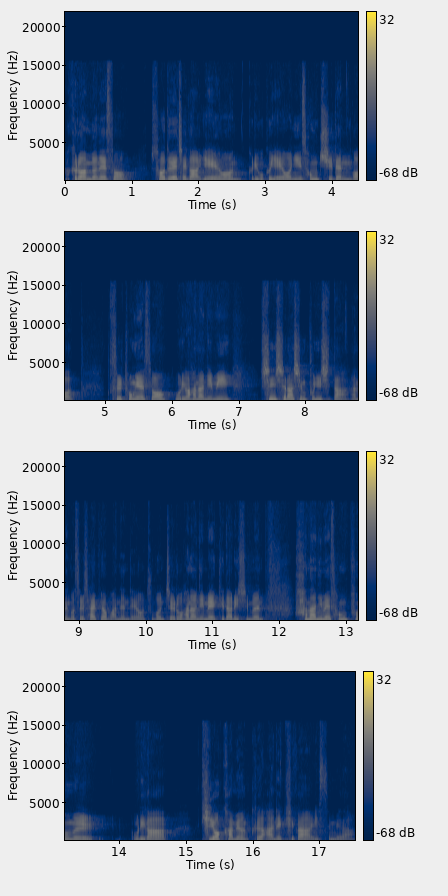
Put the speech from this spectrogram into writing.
아, 그러한 면에서 서두에 제가 예언 그리고 그 예언이 성취된 것 을 통해서 우리가 하나님이 신실하신 분이시다라는 것을 살펴봤는데요. 두 번째로 하나님의 기다리심은 하나님의 성품을 우리가 기억하면 그 안에 key가 있습니다.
